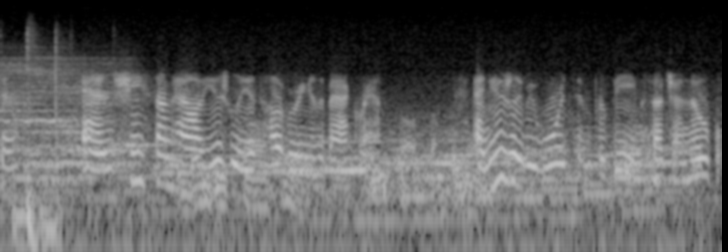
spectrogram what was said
Kitchen, and she somehow usually is hovering in the background, and usually rewards him for being such a noble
